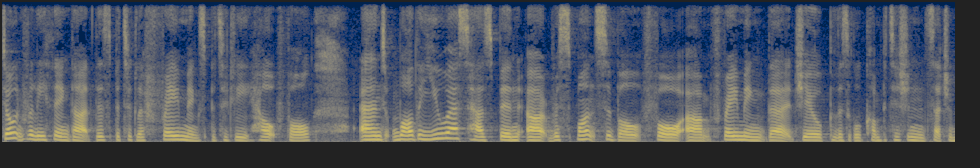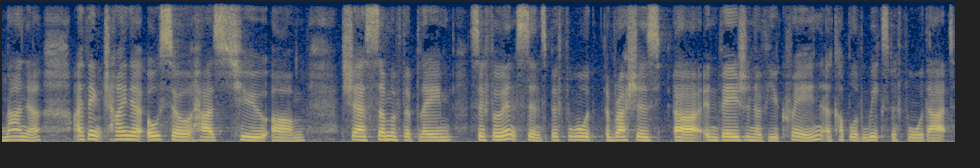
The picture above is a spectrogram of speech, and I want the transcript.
don't really think that this particular framing is particularly helpful. And while the US has been uh, responsible for um, framing the geopolitical competition in such a manner, I think China also has to um, share some of the blame. So, for instance, before Russia's uh, invasion of Ukraine, a couple of weeks before that,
